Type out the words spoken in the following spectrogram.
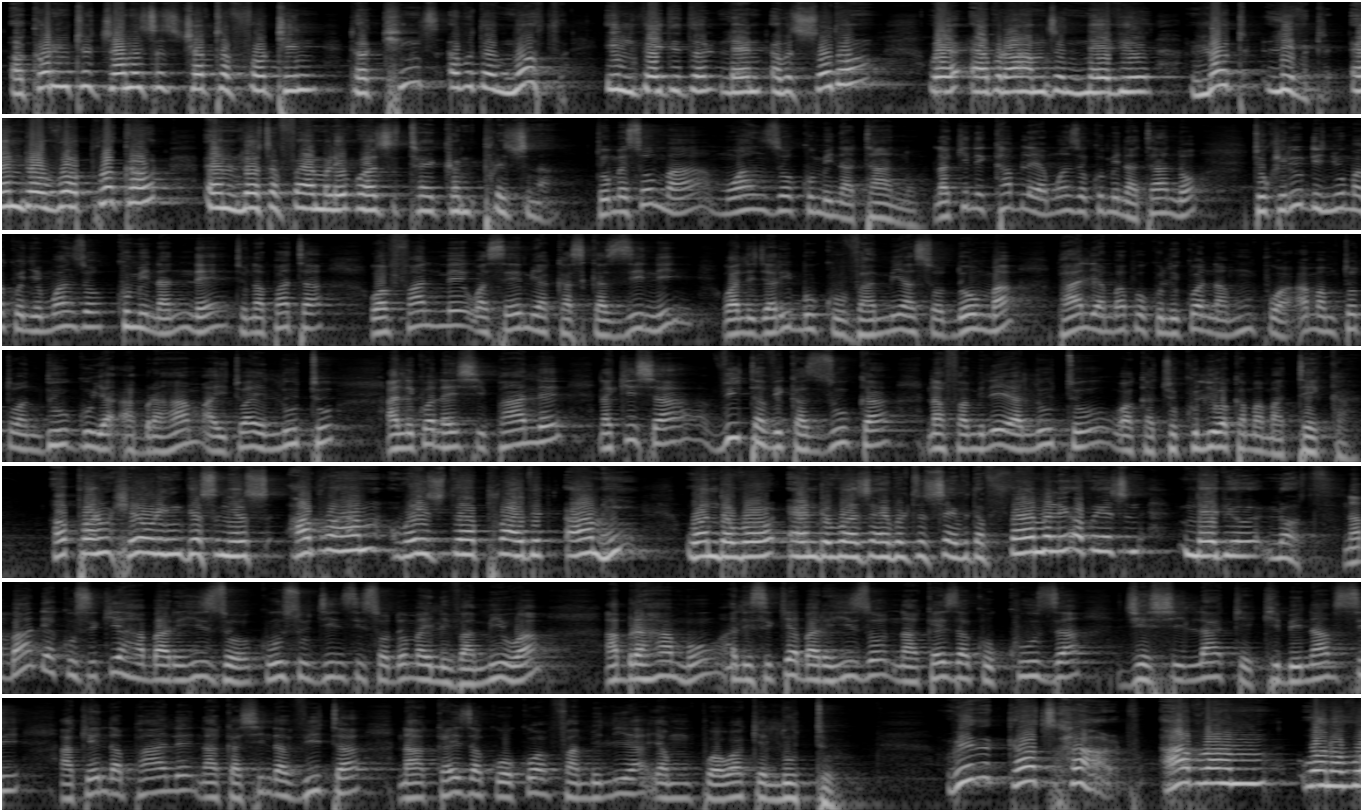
According to Genesis chapter 14, the kings of the north invaded the land of Sodom, where Abraham's nephew Lot lived, and the war broke out, and Lot's family was taken prisoner. Tumesoma Mwanzo kumi na tano, lakini kabla ya Mwanzo kumi na tano tukirudi nyuma kwenye Mwanzo kumi na nne tunapata wafalme wa sehemu ya kaskazini walijaribu kuvamia Sodoma, pahali ambapo kulikuwa na mpwa ama mtoto wa ndugu ya Abraham aitwaye Lutu alikuwa naishi pale, na kisha vita vikazuka na familia ya Lutu wakachukuliwa kama mateka. Upon hearing this news, Abraham raised a private army, won the war, and was able to save the family of his nephew Lot. Na baada ya kusikia habari hizo kuhusu jinsi Sodoma ilivamiwa, Abrahamu alisikia habari hizo na akaweza kukuza jeshi lake kibinafsi, akaenda pale na akashinda vita na akaweza kuokoa familia ya mpwa wake Lutu. With God's help, Abraham won of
